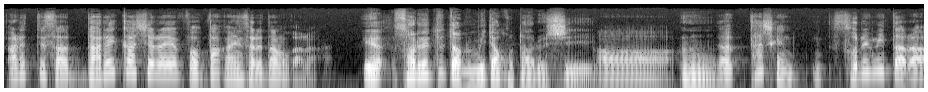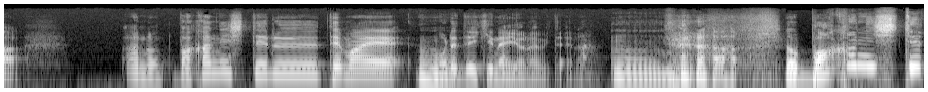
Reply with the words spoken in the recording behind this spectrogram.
あれってさ誰かしらやっぱバカにされたのかな？いやされてたの見たことあるし。あうん。あ確かにそれ見たらあのバカにしてる手前、うん。俺できないよなみたいな、うん。だからバカにして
